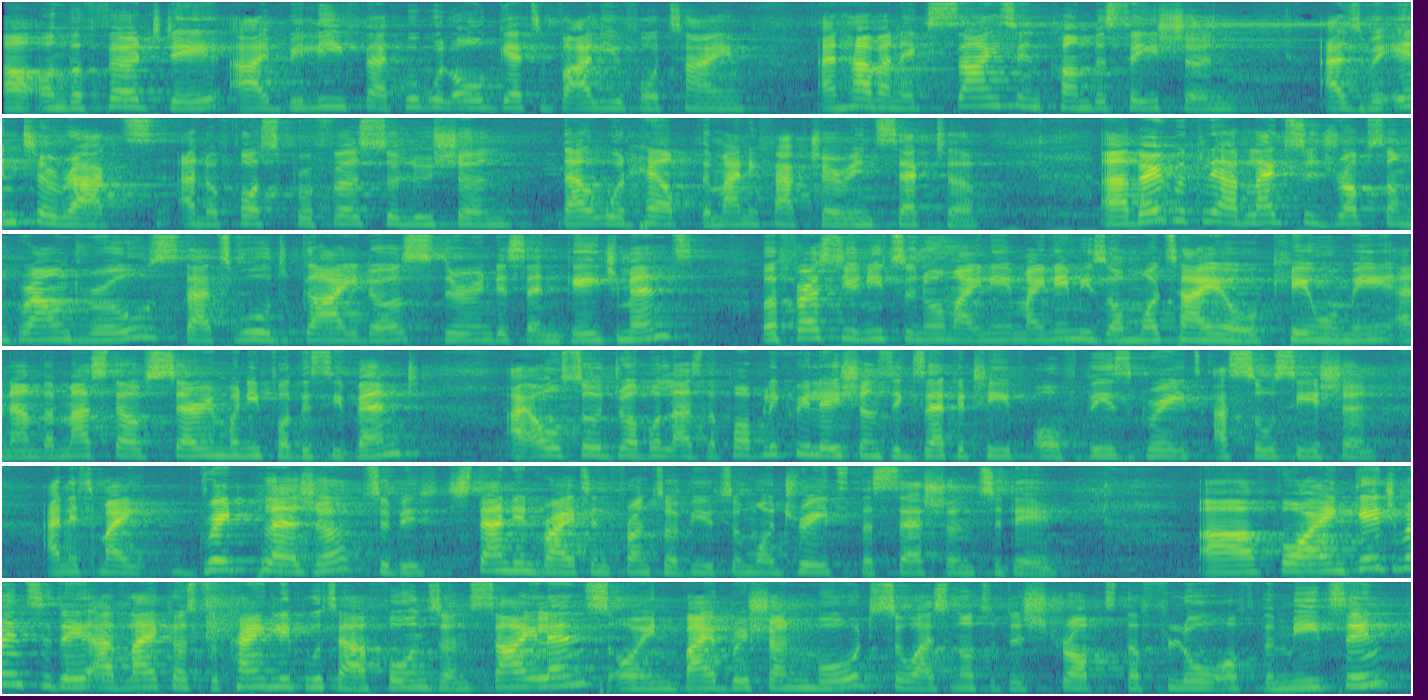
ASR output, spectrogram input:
uh, on the third day, I believe that we will all get value for time and have an exciting conversation as we interact and, of course, propose solution that would help the manufacturing sector. Uh, very quickly, I'd like to drop some ground rules that would guide us during this engagement. But first, you need to know my name. My name is Omotayo Okewumi, and I'm the Master of Ceremony for this event. I also double as the Public Relations Executive of this great association. And it's my great pleasure to be standing right in front of you to moderate the session today. Uh, for our engagement today, I'd like us to kindly put our phones on silence or in vibration mode so as not to disrupt the flow of the meeting.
